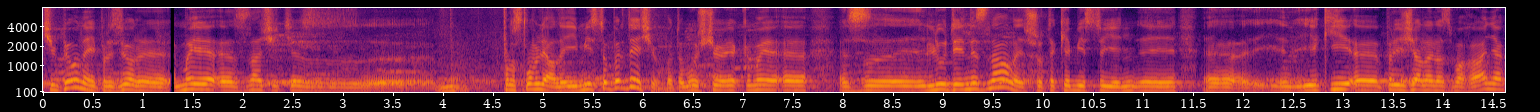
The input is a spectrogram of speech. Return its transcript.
чемпіони і призери. Ми, значить, прославляли і місто Бердичів, тому що як ми е, з, люди не знали, що таке місто є, е, е, які приїжджали на змаганнях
